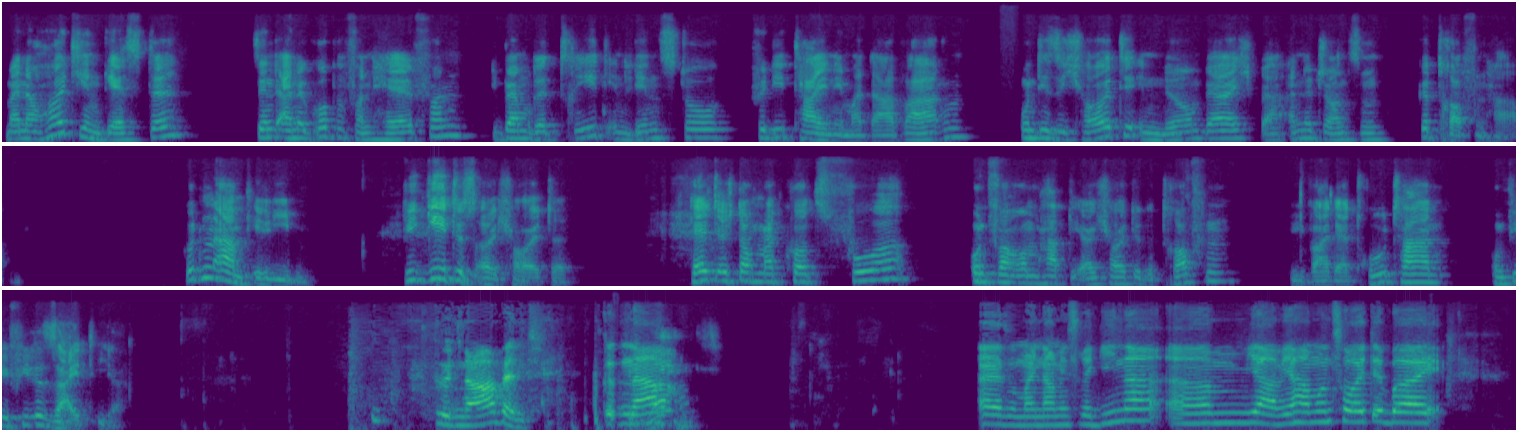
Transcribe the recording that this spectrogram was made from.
Meine heutigen Gäste sind eine Gruppe von Helfern, die beim Retreat in Linstow für die Teilnehmer da waren und die sich heute in Nürnberg bei Anne Johnson getroffen haben. Guten Abend, ihr Lieben. Wie geht es euch heute? Stellt euch doch mal kurz vor und warum habt ihr euch heute getroffen? Wie war der Truthahn und wie viele seid ihr? Guten Abend. Guten Abend. Also, mein Name ist Regina. Ähm, ja, wir haben uns heute bei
